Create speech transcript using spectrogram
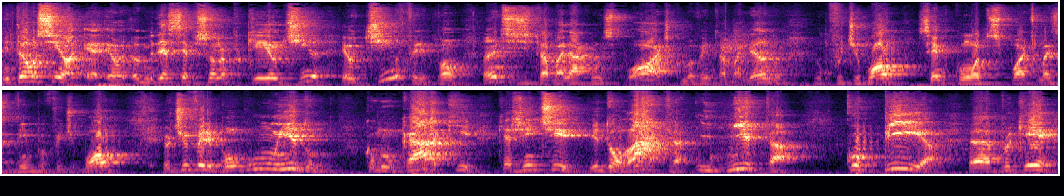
Então, assim, ó, eu, eu me decepciono porque eu tinha, eu tinha o Felipão, antes de trabalhar com esporte, como eu venho trabalhando, no futebol, sempre com outro esporte, mas vim pro futebol, eu tinha o Felipão como um ídolo, como um cara que, que a gente idolatra, imita, copia, eh, porque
